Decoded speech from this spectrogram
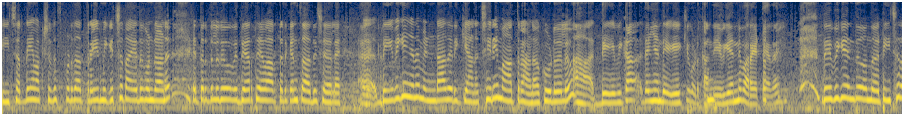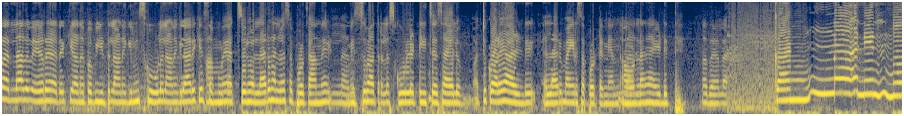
ടീച്ചറുടെയും അക്ഷരസ്ഫുടത അത്രയും മികച്ചതായത് കൊണ്ടാണ് ഇത്തരത്തിലൊരു വിദ്യാർത്ഥിയെ വാർത്തെടുക്കാൻ സാധിച്ചത് അല്ലേ? ദേവിക ഇങ്ങനെ മിണ്ടാതിരിക്കുകയാണ്. ചിരി മാത്രമാണ് കൂടുതലും? ആ ദേവിക ഞാൻ ദേവികയ്ക്ക് കൊടുക്കാം. ദേവിക തന്നെ പറയട്ടെ അതെ. ദേവിക എന്ത് തോന്നുന്നു? ടീച്ചർ അല്ലാതെ വേറെ ആരൊക്കെയാണ് ഇപ്പൊ വീട്ടിലാണെങ്കിലും സ്കൂളിലാണെങ്കിലും? ആരൊക്കെ അമ്മയും അച്ഛനും എല്ലാവരും നല്ല സപ്പോർട്ടാണ് മിസ് മാത്രമല്ല സ്കൂളിലെ ടീച്ചേഴ്സ് ആയാലും മറ്റു കുറെ ആളുണ്ട്. എല്ലാവരും ഭയങ്കര സപ്പോർട്ട് തന്നെയാണ്. അതുകൊണ്ടാണ് ഞാൻ എടുത്ത് അതെ അല്ലേ? കണ്ണ നിന്നു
